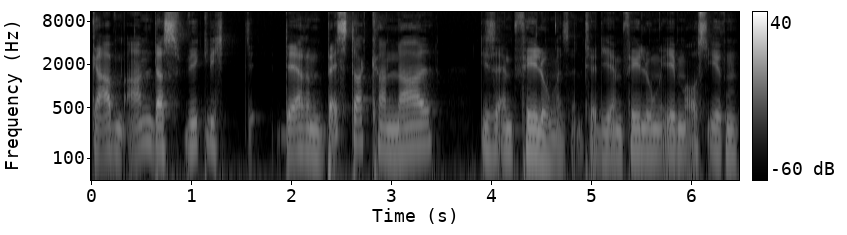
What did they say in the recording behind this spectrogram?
gaben an, dass wirklich deren bester Kanal diese Empfehlungen sind. Ja, die Empfehlungen eben aus ihrem,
